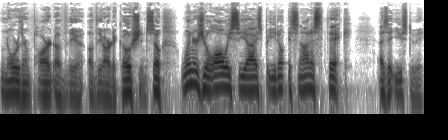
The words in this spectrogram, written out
northern part of the of the Arctic Ocean. So winters you'll always see ice, but you don't. It's not as thick as it used to be.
